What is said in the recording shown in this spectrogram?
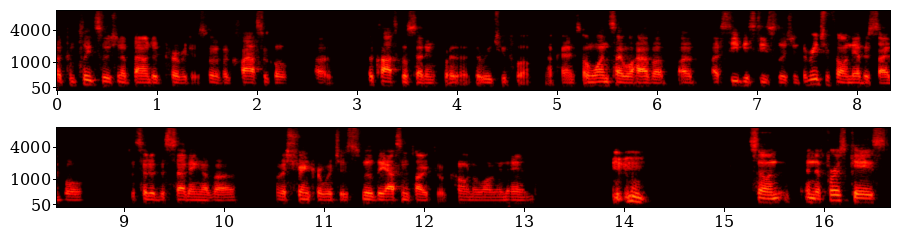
a complete solution of bounded curvature, sort of a classical, uh, classical setting for the, the Ricci flow. Okay, so on one side we'll have a, a, a CBC solution to the Ricci flow, on the other side we'll consider the setting of a, of a shrinker, which is smoothly asymptotic to a cone along an end. so in, in the first case,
